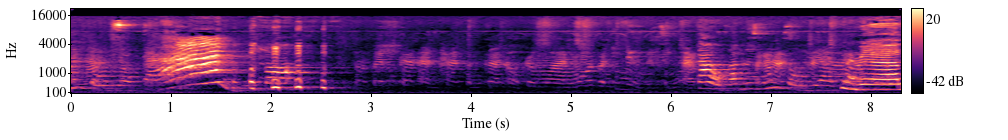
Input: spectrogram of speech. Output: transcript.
มันตัวเดียวกันบอกเก้ากับหนึ่งมันตัวเดียวกันแมน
